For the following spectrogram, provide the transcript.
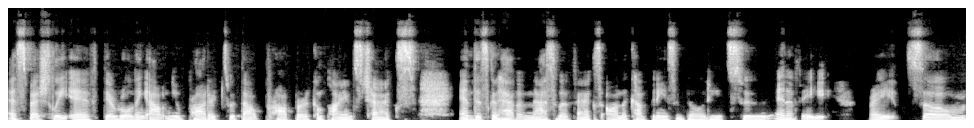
especially if they're rolling out new products without proper compliance checks. And this could have a massive effect on the company's ability to innovate, right? So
